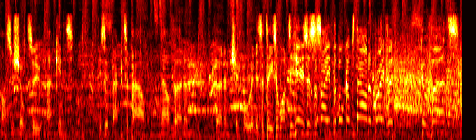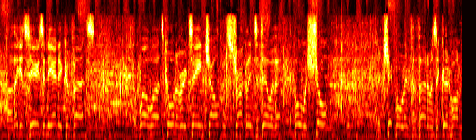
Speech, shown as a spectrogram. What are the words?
Passes short to Akins. Gives it back to Powell. Now Vernon. Vernon chip ball in. It's a decent one to Hughes. It's a save. The ball comes down and Brayford converts. I think it's Hughes in the end who converts. A well worked corner routine. Charlton struggling to deal with it. The ball was short. And the chip ball in for Vernon was a good one.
